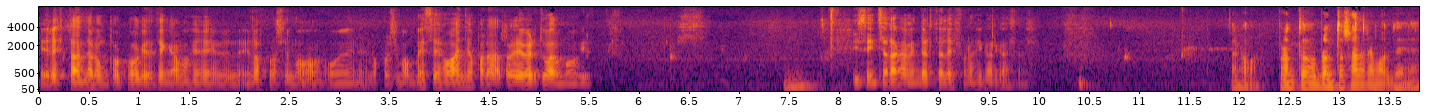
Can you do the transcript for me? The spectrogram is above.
el estándar un poco que tengamos en, los próximos en los próximos meses o años para red virtual móvil. Mm y se hincharán a vender teléfonos y carcasas. Pero bueno, pronto, pronto saldremos de,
